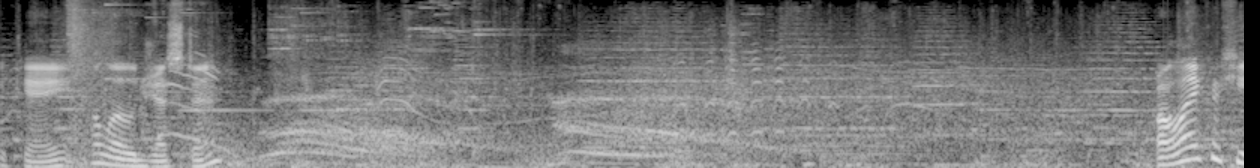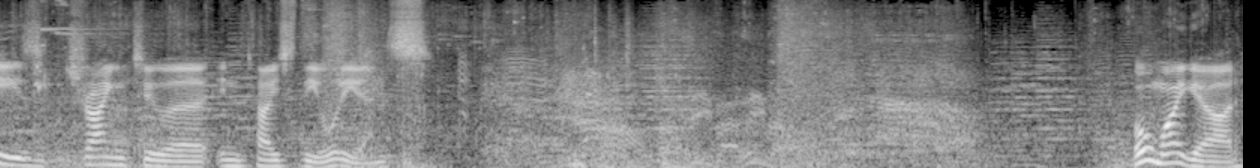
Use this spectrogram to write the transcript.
Okay. Hello, jester. I like how he's trying to uh, entice the audience. Oh my god.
